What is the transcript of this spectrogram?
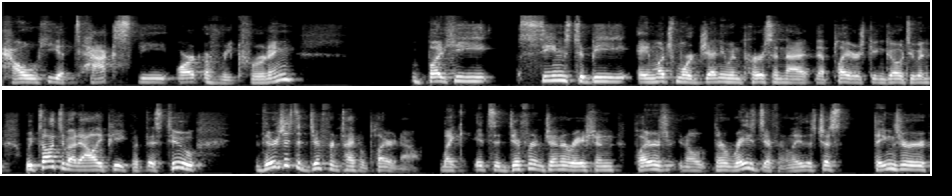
how he attacks the art of recruiting, but he seems to be a much more genuine person that that players can go to. And we talked about Allie Peak with this too. They're just a different type of player now. Like it's a different generation. Players, you know, they're raised differently. It's just things are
